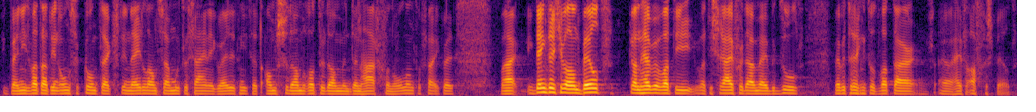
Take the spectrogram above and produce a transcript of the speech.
Ik weet niet wat dat in onze context in Nederland zou moeten zijn. Ik weet het niet. Het Amsterdam, Rotterdam en Den Haag van Holland of zo. Ik weet Maar ik denk dat je wel een beeld kan hebben wat die, wat die schrijver daarmee bedoelt. Met betrekking tot wat daar uh, heeft afgespeeld.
